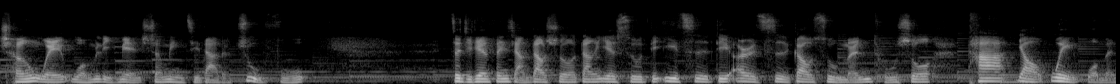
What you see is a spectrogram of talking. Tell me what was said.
成为我们里面生命极大的祝福。这几天分享到说，当耶稣第一次、第二次告诉门徒说他要为我们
